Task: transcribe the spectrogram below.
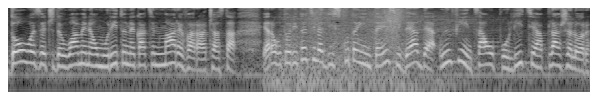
20 de oameni au murit înnecați în mare vara aceasta, iar autoritățile discută intens ideea de a înființa o poliție a plajelor.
